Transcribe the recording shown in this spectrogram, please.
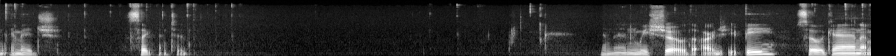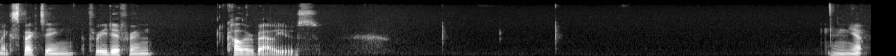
an image segmented. And then we show the RGB. So again, I'm expecting three different color values. And yep,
